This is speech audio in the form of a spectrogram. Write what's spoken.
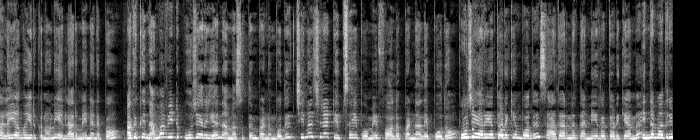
கலையாவும் இருக்கணும்னு எல்லாருமே நினைப்போம். அதுக்கு நம்ம வீட்டு பூஜை அறையை நம்ம சுத்தம் பண்ணும்போது சின்ன சின்ன டிப்ஸை எப்பவுமே ஃபாலோ பண்ணாலே போதும். பூஜை அறையை துடைக்கும் போது சாதாரண தண்ணீரை துடைக்காம இந்த மாதிரி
